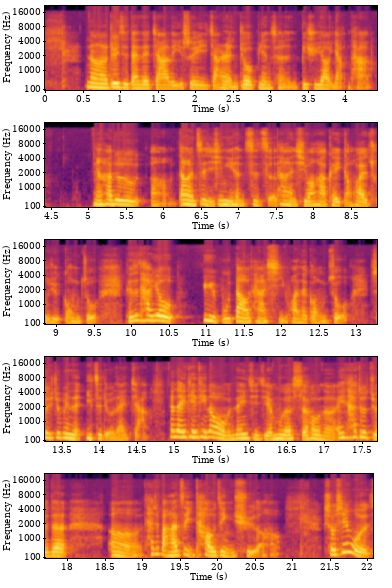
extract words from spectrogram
那就一直待在家里，所以家人就变成必须要养他。那他就呃，当然自己心里很自责，他很希望他可以赶快出去工作，可是他又遇不到他喜欢的工作，所以就变成一直留在家。那那一天听到我们那一期节目的时候呢，诶，他就觉得，呃，他就把他自己套进去了哈。首先，我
